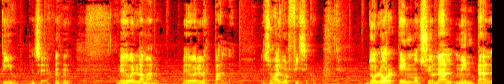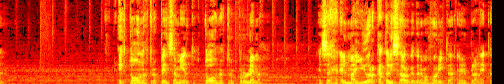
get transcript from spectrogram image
tío, quien sea. me duele la mano, me duele la espalda. Eso es algo físico. Dolor emocional, mental, es todos nuestros pensamientos, todos nuestros problemas. Ese es el mayor catalizador que tenemos ahorita en el planeta.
